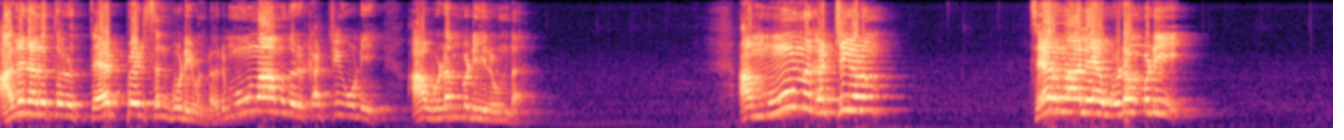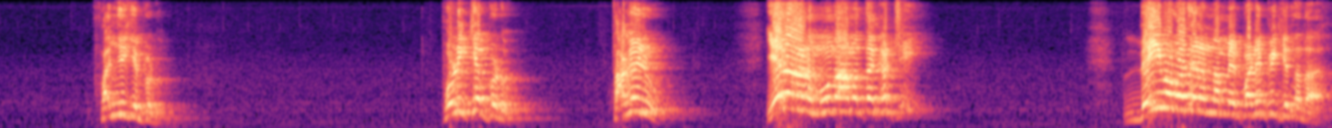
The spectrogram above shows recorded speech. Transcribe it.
അതിനകത്തൊരു തേർഡ് പേഴ്സൺ കൂടിയുണ്ട്. ഒരു മൂന്നാമതൊരു കക്ഷി കൂടി ആ ഉടമ്പടിയിലുണ്ട്. ആ മൂന്ന് കക്ഷികളും ചേർന്നാലേ ഉടമ്പടി ഭഞ്ജിക്കപ്പെടൂ പൊളിക്കപ്പെടും. തകരൂ. ഏതാണ് മൂന്നാമത്തെ കക്ഷി? ദൈവവചനം നമ്മെ പഠിപ്പിക്കുന്നത്?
